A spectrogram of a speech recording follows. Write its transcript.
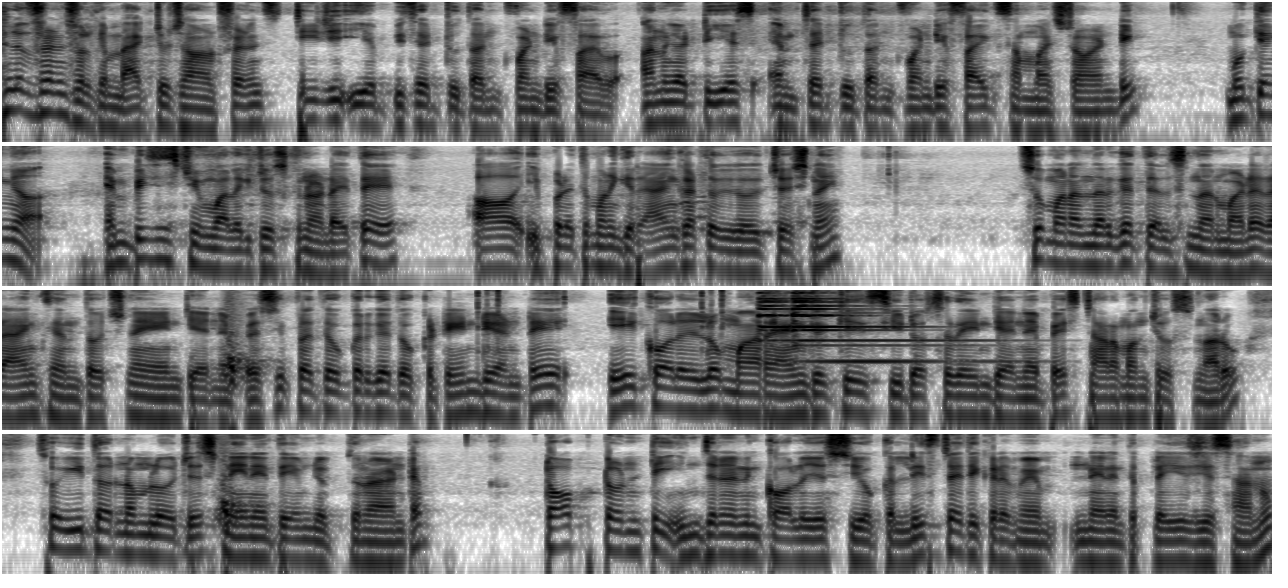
Hello friends welcome back to channel friends TG episode two thousand twenty five అనగా TS EAMCET two thousand twenty ఫైవ్కి సంబంధించిన అండి ముఖ్యంగా ఎంపీసీ స్ట్రీమ్ వాళ్ళకి చూసుకున్నట్టయితే ఇప్పుడైతే మనకి ర్యాంక్ అయితే వచ్చేసినాయి. సో మనందరికీ తెలిసిందనమాట ర్యాంక్స్ ఎంత వచ్చినాయి ఏంటి అని చెప్పేసి. ప్రతి ఒక్కరికి అయితే ఒకటి ఏంటి అంటే ఏ కాలేజ్లో మా ర్యాంక్కి సీట్ వస్తుంది ఏంటి అని చెప్పేసి చాలామంది చూస్తున్నారు. సో ఈ తరుణంలో వచ్చేసి నేనైతే ఏం చెప్తున్నానంటే టాప్ ట్వంటీ ఇంజనీరింగ్ కాలేజెస్ యొక్క లిస్ట్ అయితే ఇక్కడ మేము నేనైతే ప్లేస్ చేశాను.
